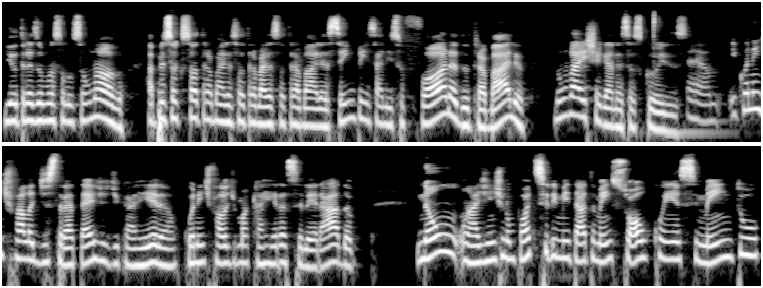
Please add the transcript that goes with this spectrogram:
e eu trazer uma solução nova. A pessoa que só trabalha, só trabalha, só trabalha sem pensar nisso fora do trabalho, não vai chegar nessas coisas. É, e quando a gente fala de estratégia de carreira, quando a gente fala de uma carreira acelerada, não, a gente não pode se limitar também só ao conhecimento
